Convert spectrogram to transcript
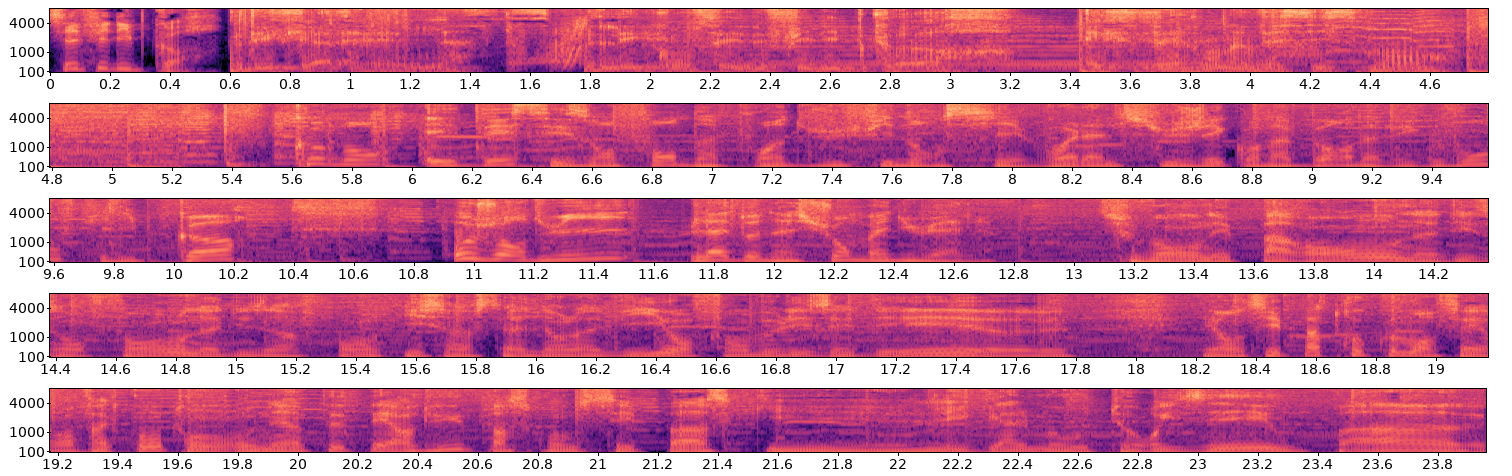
C'est Philippe Corr. DKL, les conseils de Philippe Corr, expert en investissement. Comment aider ses enfants d'un point de vue financier? Voilà le sujet qu'on aborde avec vous, Philippe Corr. Aujourd'hui, la donation manuelle. Souvent, on est parents, on a des enfants, on a des enfants qui s'installent dans la vie, enfin, on veut les aider, euh, et on ne sait pas trop comment faire. En fin de compte, on, on est un peu perdu parce qu'on ne sait pas ce qui est légalement autorisé ou pas. euh,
